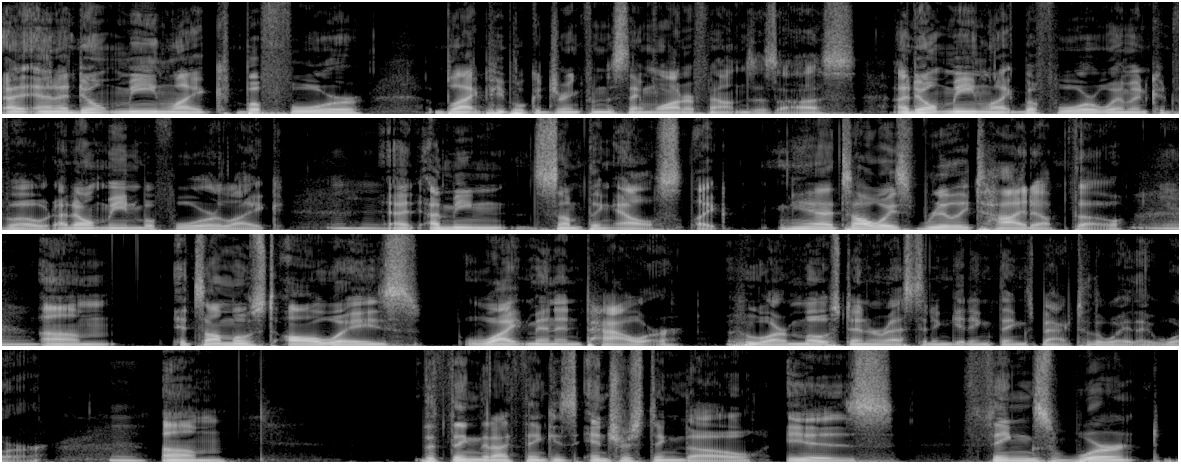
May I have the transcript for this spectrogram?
and I don't mean like before black people could drink from the same water fountains as us. I don't mean like before women could vote. I don't mean before like hmm I, I mean something else. Like yeah, it's always really tied up though yeah. um, it's almost always white men in power who are most interested in getting things back to the way they were. Mm. Um, the thing that I think is interesting though is things weren't,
